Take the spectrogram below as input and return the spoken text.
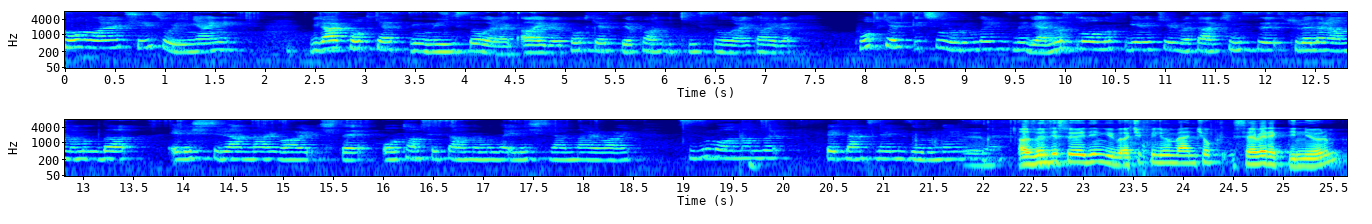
son olarak şey sorayım yani birer podcast dinleyicisi olarak ayrı, podcast yapan iki isim olarak ayrı Podcast için yorumlarınız nedir? Yani nasıl olması gerekir? Mesela kimisi süreler anlamında eleştirenler var. işte ortam sesi anlamında eleştirenler var. Sizin bu anlamda beklentileriniz, yorumlarınız ee, ne? Az önce söylediğim gibi açık bilimi ben çok severek dinliyorum.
